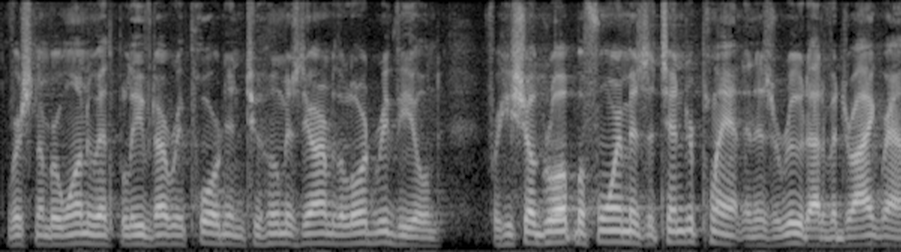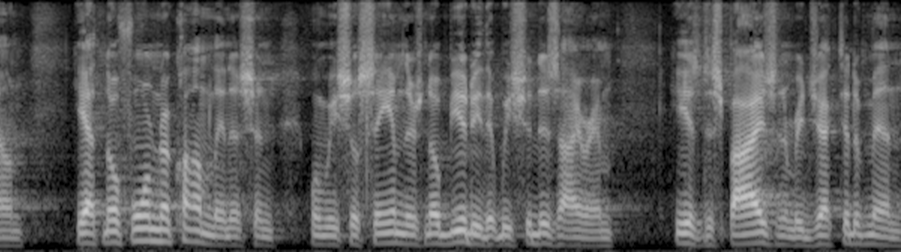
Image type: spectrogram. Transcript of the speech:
verse number 1 Who hath believed our report, and to whom is the arm of the Lord revealed? For he shall grow up before him as a tender plant and as a root out of a dry ground. He hath no form nor comeliness, and when we shall see him, there's no beauty that we should desire him. He is despised and rejected of men,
